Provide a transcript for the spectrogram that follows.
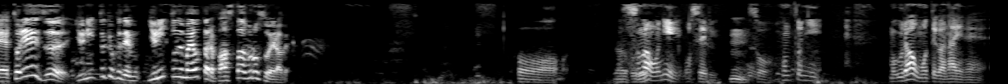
えー、とりあえず、ユニット曲で、ユニットで迷ったらバスターブロスを選べ。ああ。なるほど。素直に押せる。うん。そう。本当に、もう裏表がないね、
